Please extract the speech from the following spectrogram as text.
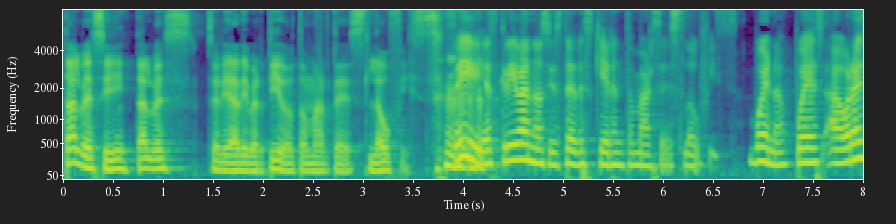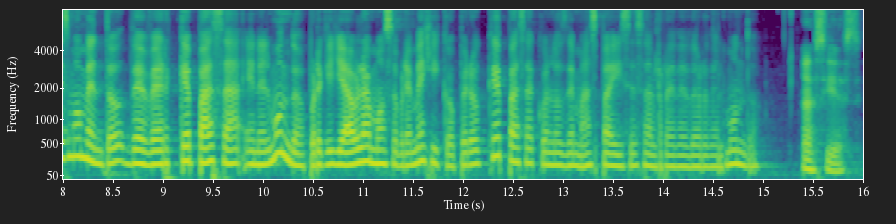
Tal vez sí, tal vez sería divertido tomarte slowfies. Sí, escríbanos si ustedes quieren tomarse slowfies. Bueno, pues ahora es momento de ver qué pasa en el mundo, porque ya hablamos sobre México, pero ¿qué pasa con los demás países alrededor del mundo? Así es.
